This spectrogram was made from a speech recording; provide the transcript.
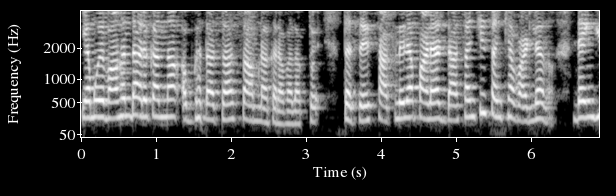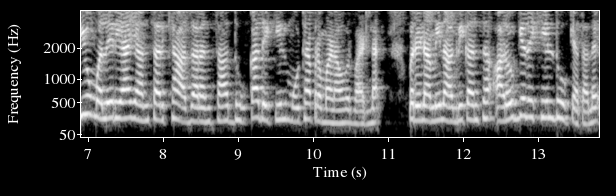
यामुळे वाहनधारकांना अपघाताचा सामना करावा लागतोय. तसेच साचलेल्या पाण्यात डासांची संख्या वाढल्यानं डेंग्यू मलेरिया यांसारख्या आजारांचा धोका देखील मोठ्या प्रमाणावर वाढलाय. परिणामी नागरिकांचं आरोग्य देखील धोक्यात आलंय.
